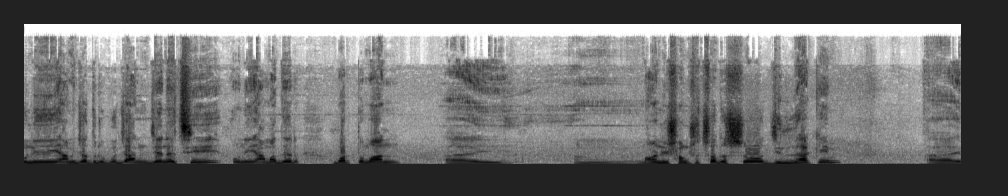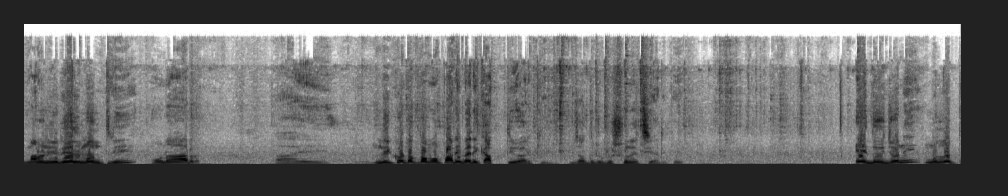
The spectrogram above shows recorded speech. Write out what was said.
উনি আমি যতটুকু জান জেনেছি উনি আমাদের বর্তমান এই, মাননীয় সংসদ সদস্য জিল্লুল হাকিম মাননীয় রেলমন্ত্রী ওনার নিকটতম পারিবারিক আত্মীয় আর কি যতটুকু শুনেছি আর কি। এই দুইজনই মূলত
